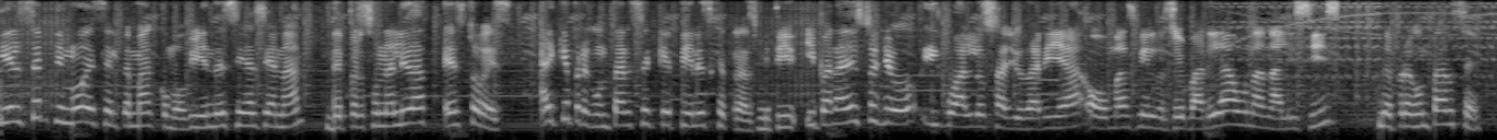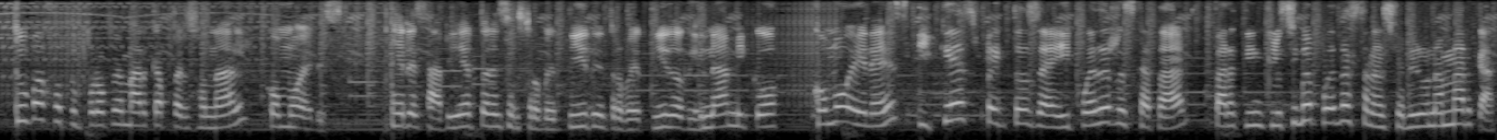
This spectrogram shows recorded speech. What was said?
Y el séptimo es el tema, como bien decías, Diana, de personalidad. Esto es, hay que preguntarse qué tienes que transmitir. Y para esto yo igual los ayudaría, o más bien los llevaría a un análisis de preguntarse, tú bajo tu propia marca personal, ¿cómo eres? ¿Eres abierto, eres extrovertido, introvertido, dinámico? Cómo eres y qué aspectos de ahí puedes rescatar para que inclusive puedas transferir una marca.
